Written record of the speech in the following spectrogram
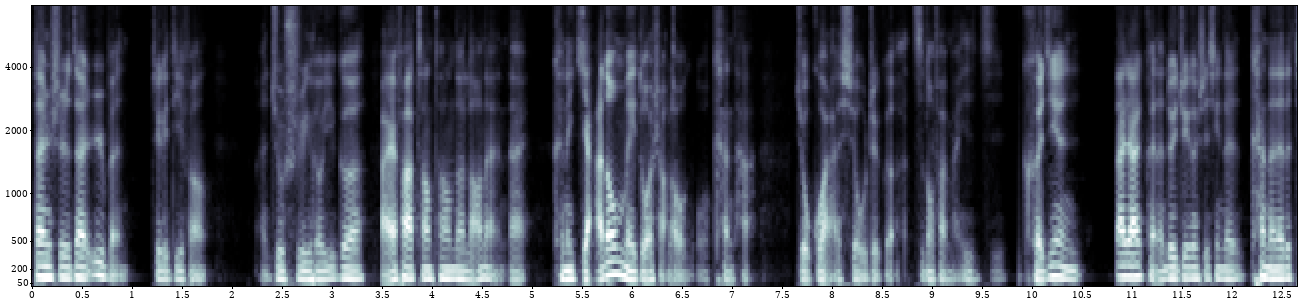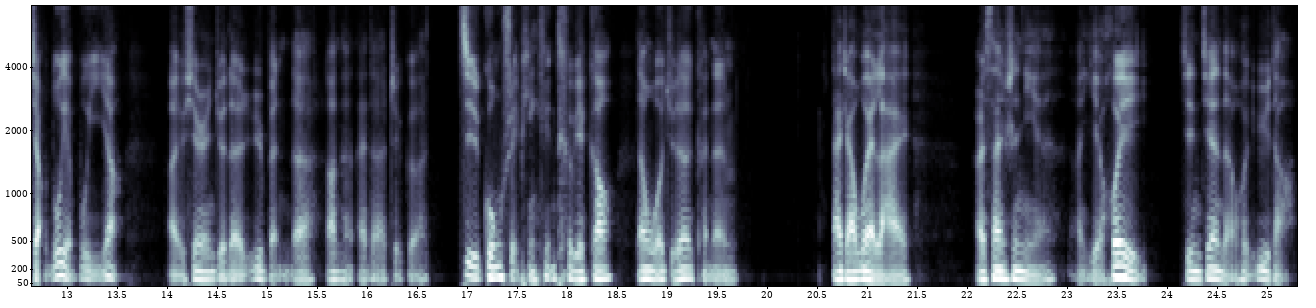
但是在日本这个地方，啊，就是有一个白发苍苍的老奶奶，可能牙都没多少了。我我看她。就过来修这个自动贩卖机，可见大家可能对这个事情的看待的角度也不一样啊。有些人觉得日本的老奶奶的这个技工水平特别高，但我觉得可能大家未来二三十年啊也会渐渐的会遇到，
